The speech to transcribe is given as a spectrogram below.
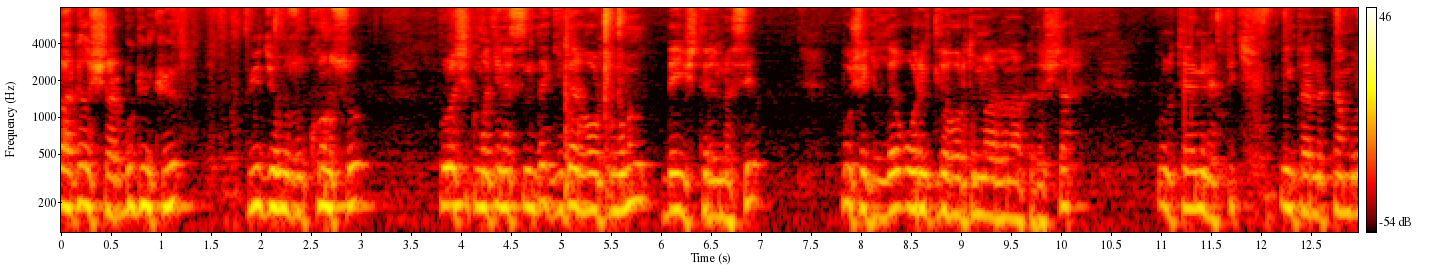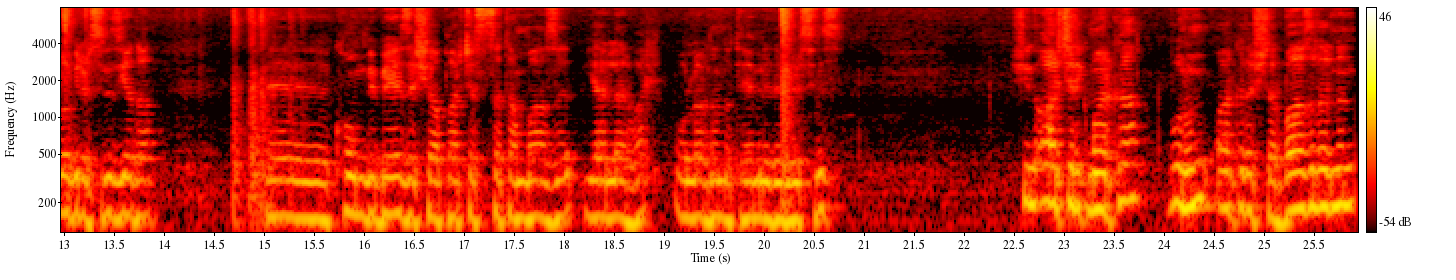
Arkadaşlar bugünkü videomuzun konusu bulaşık makinesinde gider hortumunun değiştirilmesi. Bu şekilde o-ringli hortumlardan arkadaşlar. Bunu temin ettik. İnternetten bulabilirsiniz ya da eee, kombi beyaz eşya parçası satan bazı yerler var. Oralardan da temin edebilirsiniz. Şimdi Arçelik marka bunun arkadaşlar bazılarının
